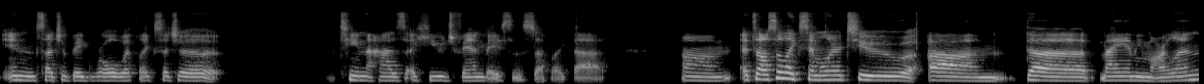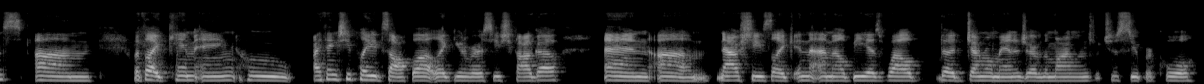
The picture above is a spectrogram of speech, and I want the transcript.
in such a big role with like such a team that has a huge fan base and stuff like that. Um, it's also like similar to um, the Miami Marlins um, with like Kim Ng, who I think she played softball at like University of Chicago, and um, now she's like in the MLB as well, the general manager of the Marlins, which is super cool,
